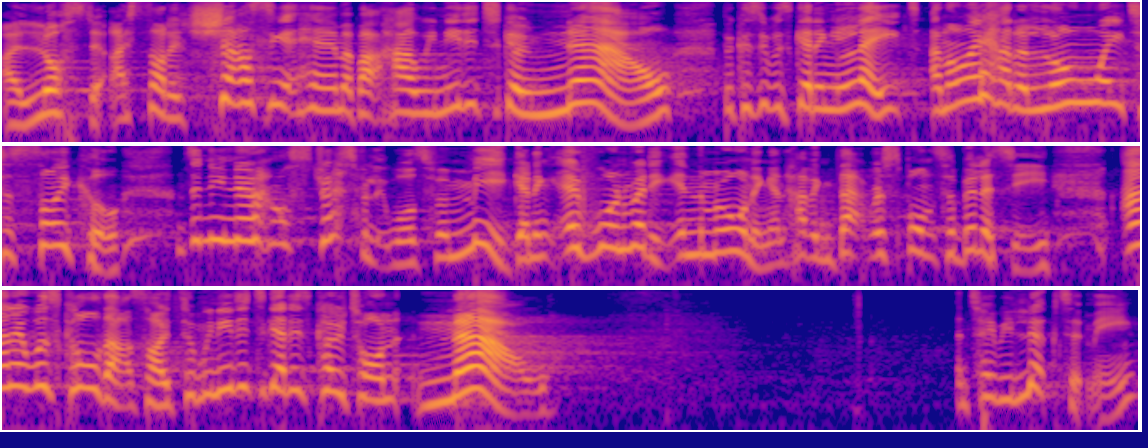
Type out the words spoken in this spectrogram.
I lost it. I started shouting at him about how we needed to go now because it was getting late and I had a long way to cycle. didn't you know how stressful it was for me getting everyone ready in the morning and having that responsibility? And it was cold outside, so we needed to get his coat on now. And Toby looked at me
